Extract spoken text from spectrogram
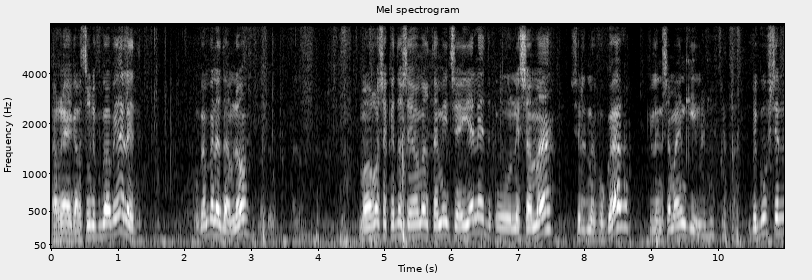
הרי גם אסור לפגוע בילד. הוא גם בן אדם, לא? כמו הראש הקדוש היה אומר תמיד שילד הוא נשמה של מבוגר, כי לנשמה אין גיל. בגוף קטן. בגוף של,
